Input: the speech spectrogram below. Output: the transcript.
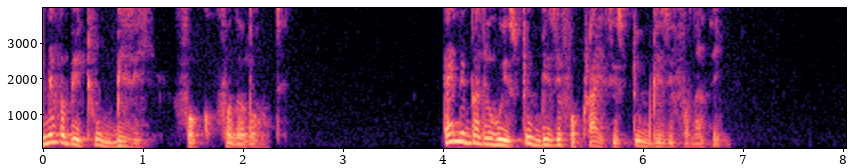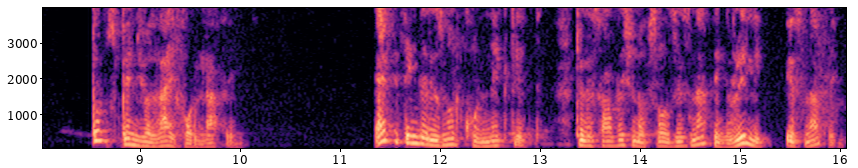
never be too busy for, for the Lord. Anybody who is too busy for Christ is too busy for nothing. Don't spend your life on nothing. Anything that is not connected to the salvation of souls is nothing, really. It's nothing.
